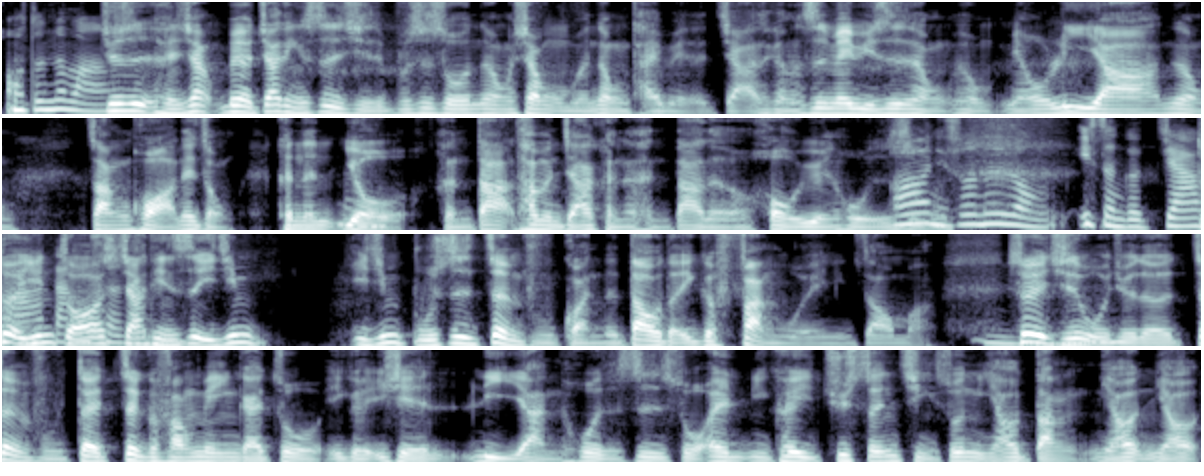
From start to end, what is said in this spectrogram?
哦，真的吗？就是很像没有家庭式，其实不是说那种像我们那种台北的家，可能是 maybe 是那种那种苗栗啊那种脏话那种，可能有很大，他们家可能很大的后院或者是什哦，么，你说那种一整个家，对，已经走到家庭式，已经已经不是政府管得到的一个范围，你知道吗？嗯所以其实我觉得政府在这个方面应该做一个一些立案，或者是说，哎、你可以去申请说你要当你要你要，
